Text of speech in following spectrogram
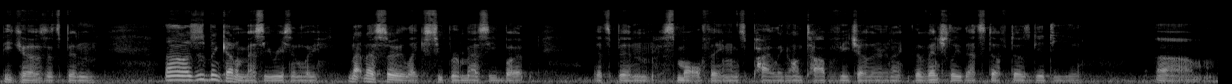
Because it's been, uh, it's just been kind of messy recently. Not necessarily like super messy, but it's been small things piling on top of each other, and eventually that stuff does get to you. Um,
